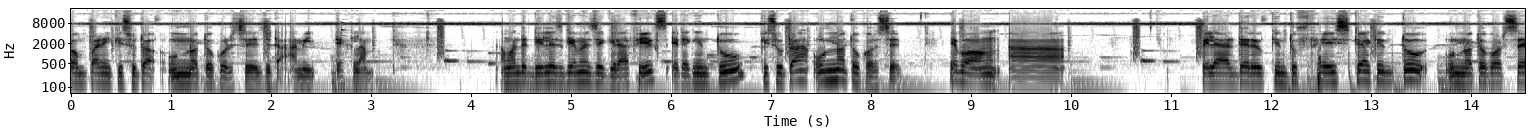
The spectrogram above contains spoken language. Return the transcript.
কোম্পানি কিছুটা উন্নত করছে, যেটা আমি দেখলাম। আমাদের ডিএলএস গেমের যে গ্রাফিক্স এটা কিন্তু কিছুটা উন্নত করছে এবং প্লেয়ারদের কিন্তু ফেসটা কিন্তু উন্নত করছে।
